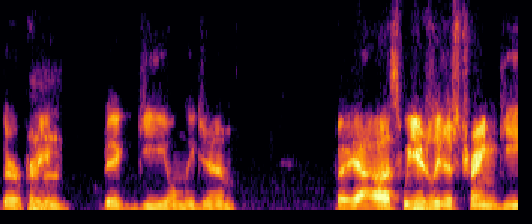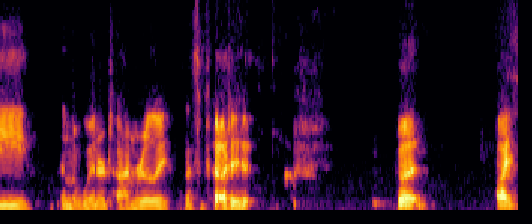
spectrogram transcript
they're pretty Mhm. Big gi only gym. But yeah, us we usually just train gi in the wintertime, really. That's about it. But like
